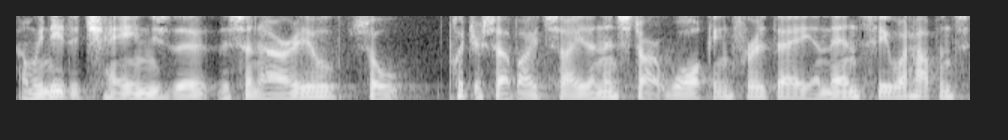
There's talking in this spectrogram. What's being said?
and we need to change the the scenario. So put yourself outside and then start walking for a day, and then see what happens.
